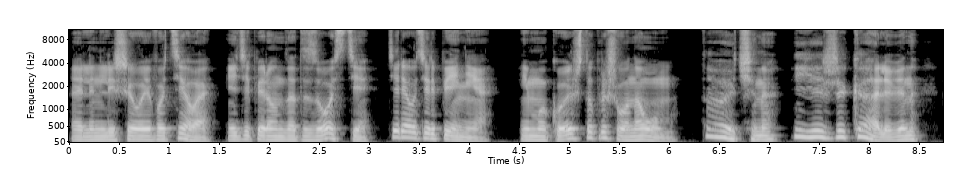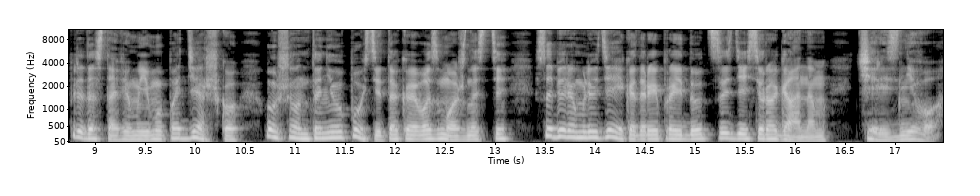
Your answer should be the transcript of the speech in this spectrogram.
Эллен лишила его тела, и теперь он от злости терял терпение. Ему кое-что пришло на ум. Точно, есть же Кальвин. Предоставим ему поддержку. Уж он-то не упустит такой возможности. Соберем людей, которые пройдутся здесь ураганом, через него.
